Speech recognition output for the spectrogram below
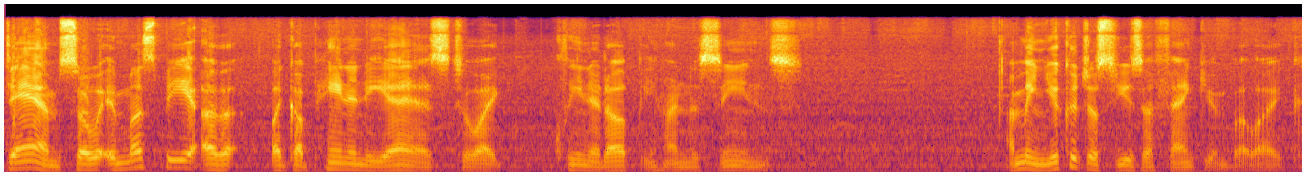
Damn, so it must be a like a pain in the ass to like clean it up behind the scenes. I mean, you could just use a vacuum, but like,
